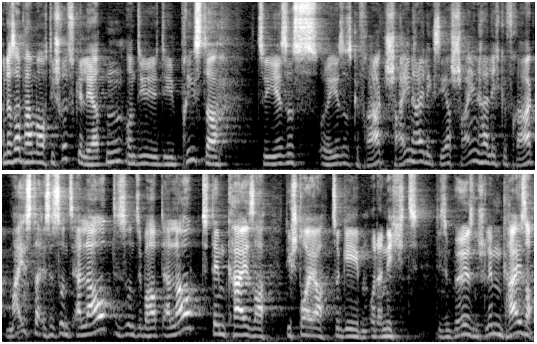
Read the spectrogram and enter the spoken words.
Und deshalb haben auch die Schriftgelehrten und die, die Priester zu Jesus oder Jesus gefragt, scheinheilig, sehr scheinheilig gefragt, Meister, ist es uns erlaubt, ist es uns überhaupt erlaubt, dem Kaiser die Steuer zu geben oder nicht, diesem bösen, schlimmen Kaiser?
